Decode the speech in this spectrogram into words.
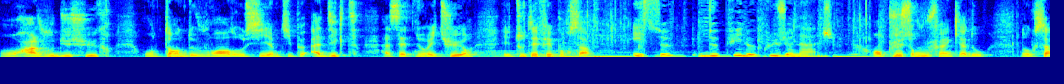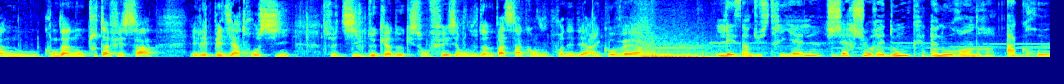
on rajoute du sucre, on tente de vous rendre aussi un petit peu addict à cette nourriture, et tout est fait pour ça. Et ce, depuis le plus jeune âge. En plus, on vous fait un cadeau. Donc ça, nous condamnons tout à fait ça, et les pédiatres aussi, ce type de cadeaux qui sont faits, on ne vous donne pas ça quand vous prenez des haricots verts. Les industriels chercheraient donc à nous rendre accros.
